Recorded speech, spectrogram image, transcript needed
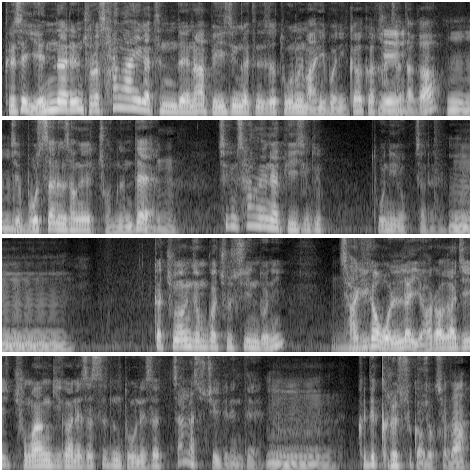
그래서 옛날에는 주로 상하이 같은 데나 베이징 같은 데서 돈을 많이 버니까 그걸 예. 가져다가 음. 이제 못 사는 성에 줬는데 음. 지금 상하이나 베이징도 돈이 없잖아요. 음. 그러니까 중앙 정부가 줄 수 있는 돈이 자기가 원래 여러 가지 중앙 기관에서 쓰던 돈에서 잘라서 줘야 되는데 음. 근데 그럴 수가 없죠. 부족하다.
